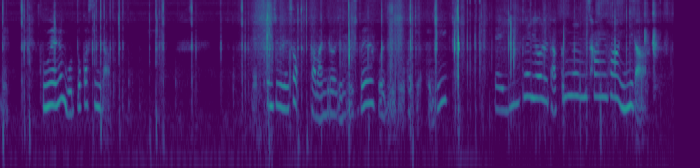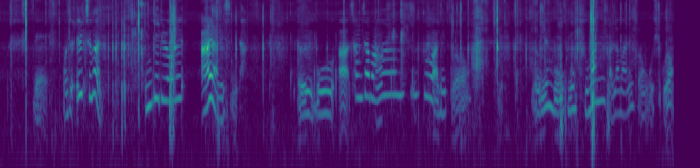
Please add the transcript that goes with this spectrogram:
네. 그 후에는 뭐 똑같습니다. 네, 편집을 해서 다 만들어진 모습을 보여드리도록 할게요. 편집. 네, 인테리어를 다 끝낸 상황입니다. 네, 먼저 1층은 인테리어를 아예 안 했습니다. 여기 뭐, 아, 상자방은 또 안 했고요. 네, 여기는 뭐, 그냥 뷰만 관람하는 그런 곳이고요.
